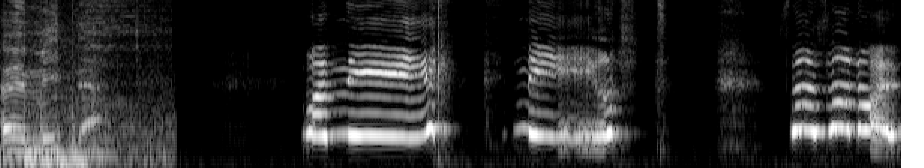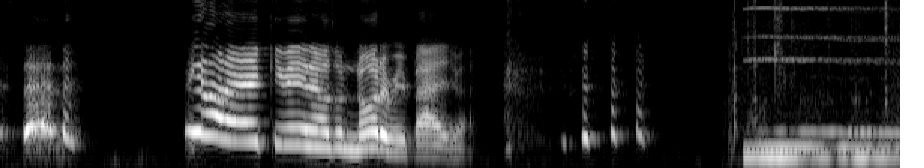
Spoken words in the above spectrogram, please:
Ei mitään. Mut niin, niin just. Sä sanoit sen. Millainen Heikki Vihinen on sun normipäivä?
